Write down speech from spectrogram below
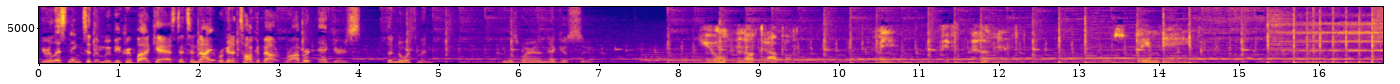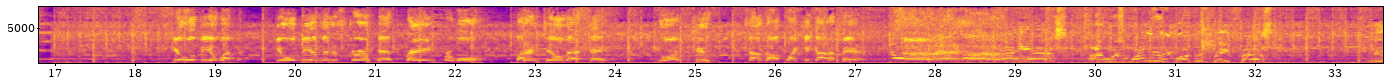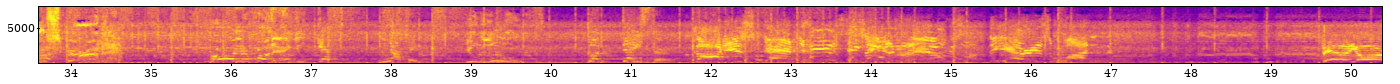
You're listening to the Movie Crew Podcast, and tonight we're going to talk about Robert Eggers, The Northman. He was wearing an Eggers suit. You no trouble. Me, Fifth Element. Supreme Being. You will be a weapon. You will be a minister of death, praying for war. But until that day, you are cute. Sound off like you got a pair. Yes! I was wondering what would break first. Your spirit or your money? You get nothing. You lose. Good day, sir. God is dead! Satan lives! The year is won! Fill your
